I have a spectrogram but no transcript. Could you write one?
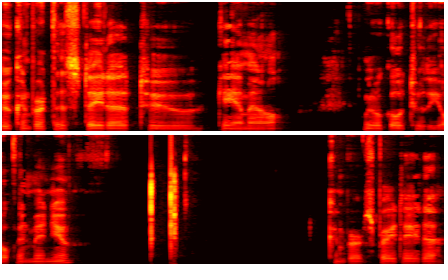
To convert this data to KML, we will go to the Open menu, Convert Spray Data,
